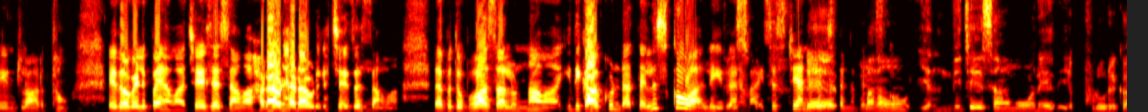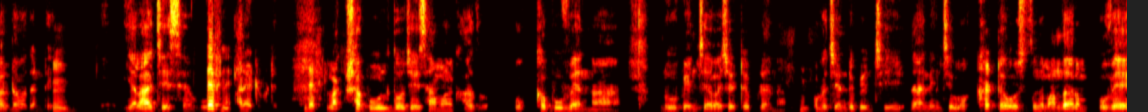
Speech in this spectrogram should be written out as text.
దీంట్లో అర్థం ఏదో వెళ్ళిపోయామా చేసేసామా హడావుడి హడావుడిగా చేసేసామా లేకపోతే ఉపవాసాలు ఉన్నామా ఇది కాకుండా తెలుసుకోవాలి దాని వైశిష్ట్యాన్ని మనం. ఎన్ని చేసాము అనేది ఎప్పుడు రికార్డ్ అవ్వదండి. ఎలా చేసావు. అనేటువంటిది. లక్ష పువ్వులతో చేసామా కాదు ఒక్క పువ్వైనా నువ్వు పెంచావా చెట్టు ఎప్పుడైనా. ఒక చెండు పెంచి దాని నుంచి ఒక్కటే వస్తుంది మందారం పువ్వే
